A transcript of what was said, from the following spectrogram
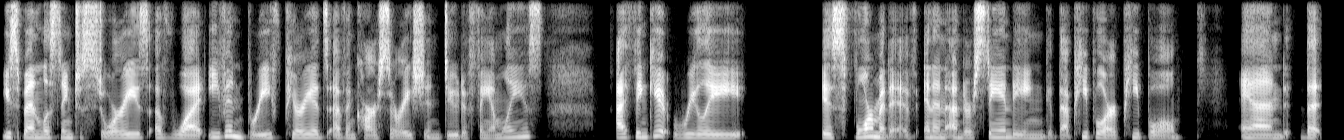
you spend listening to stories of what even brief periods of incarceration do to families. I think it really is formative in an understanding that people are people and that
